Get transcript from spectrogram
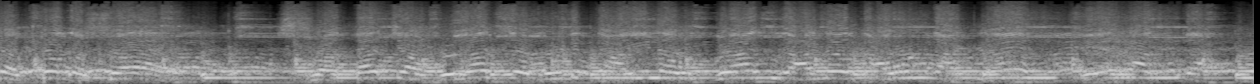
रक्त कसं आहे? स्वतःच्या मुलाचं बुडकं आईला उभ्यात गाणं गाऊन काढलंय हे लागतं.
